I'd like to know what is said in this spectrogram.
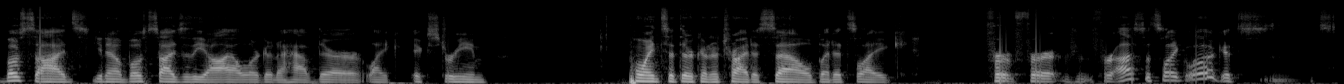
both sides, you know, both sides of the aisle are going to have their like extreme points that they're going to try to sell, but it's like for for for us, it's like, look, it's, it's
